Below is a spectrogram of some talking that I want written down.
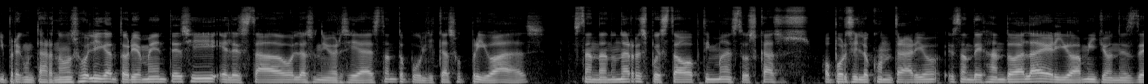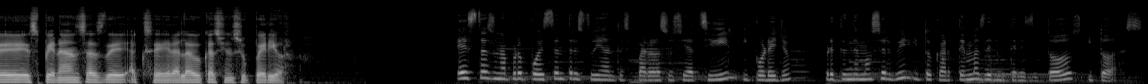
Y preguntarnos obligatoriamente si el Estado, las universidades, tanto públicas o privadas, están dando una respuesta óptima a estos casos, o por si lo contrario, están dejando a la deriva millones de esperanzas de acceder a la educación superior. Esta es una propuesta entre estudiantes para la sociedad civil y por ello pretendemos servir y tocar temas del interés de todos y todas.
